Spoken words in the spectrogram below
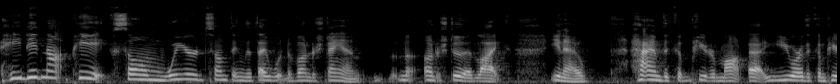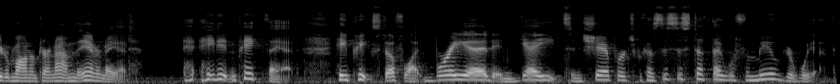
He did not pick some weird something that they wouldn't have understand understood, like, you know, I'm the computer, uh, you are the computer monitor and I'm the internet. He didn't pick that. He picked stuff like bread and gates and shepherds because this is stuff they were familiar with.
